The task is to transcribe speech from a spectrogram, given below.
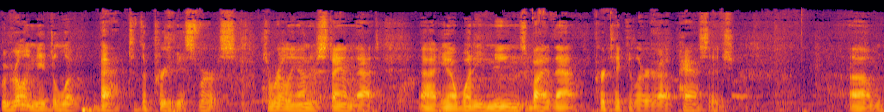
we really need to look back to the previous verse to really understand that, uh, you know, what he means by that particular uh, passage. Um,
